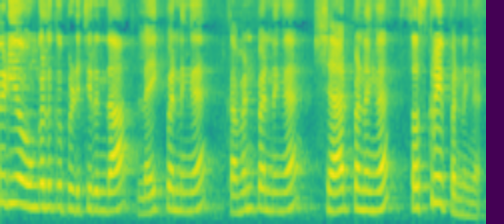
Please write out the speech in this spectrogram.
வீடியோ உங்களுக்கு பிடிச்சிருந்தா லைக் பண்ணுங்கள் கமெண்ட் பண்ணுங்கள் ஷேர் பண்ணுங்கள் சப்ஸ்கிரைப் பண்ணுங்கள்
